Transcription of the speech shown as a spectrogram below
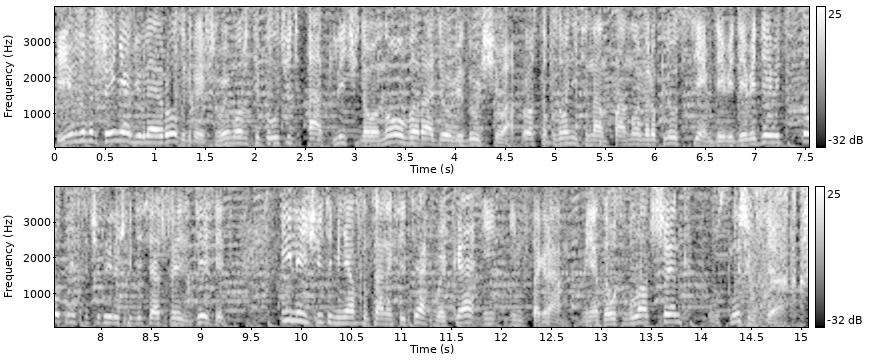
И в завершение объявляю розыгрыш. Вы можете получить отличного нового радиоведущего. Просто позвоните нам по номеру плюс 7999 134 66 10 или ищите меня в социальных сетях ВК и Инстаграм. Меня зовут Влад Шенк. Услышимся!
